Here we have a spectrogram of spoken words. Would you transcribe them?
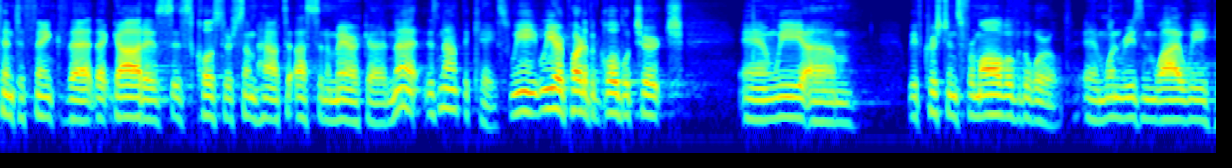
tend to think that, that God is, is closer somehow to us in America, and that is not the case. We, we are part of a global church, and we, um, we have Christians from all over the world. And one reason why we,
